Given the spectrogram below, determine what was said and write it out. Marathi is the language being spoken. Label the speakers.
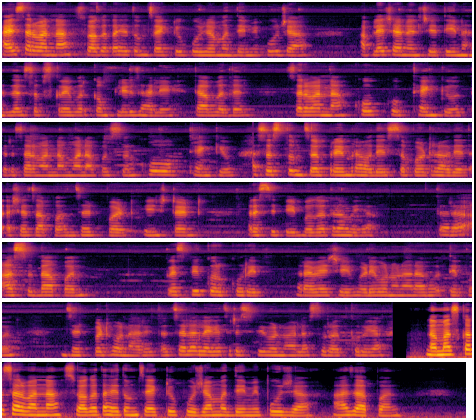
Speaker 1: हाय सर्वांना स्वागत आहे तुमचं ॲक्टिव्ह पूजामध्ये मी पूजा. आपल्या चॅनलचे तीन हजार सबस्क्रायबर कंप्लीट झाले त्याबद्दल सर्वांना खूप खूप थँक्यू तर सर्वांना मनापासून खूप थँक्यू असंच तुमचं प्रेम राहू देत सपोर्ट राहू देत अशाच आपण झटपट इन्स्टंट रेसिपी बघत राहूया. तर आजसुद्धा आपण क्रिस्पी कुरकुरीत रव्याचे वडे बनवणार आहोत ते पण झटपट होणार आहे. तर चला लगेच रेसिपी बनवायला सुरुवात करूया. नमस्कार सर्वांना. स्वागत आहे तुमचं ॲक्टिव्ह पूजामध्ये मी पूजा. आज आपण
